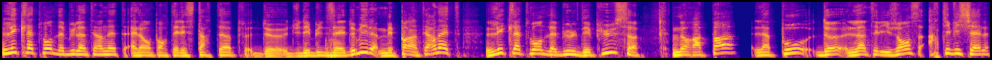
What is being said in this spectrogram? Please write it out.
L'éclatement de la bulle Internet, elle a emporté les startups de, du début des années 2000, mais pas Internet. L'éclatement de la bulle des puces n'aura pas la peau de l'intelligence artificielle.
